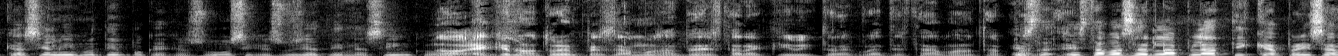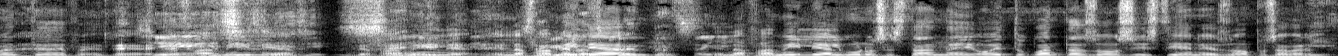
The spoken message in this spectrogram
casi al mismo tiempo que Jesús y Jesús ya tiene cinco. No, es que nosotros empezamos antes de estar aquí, Víctor, acuérdate, estábamos en otra parte. Esta, esta va a ser la plática precisamente de, Sí, familia, sí, sí. de Sí. familia. En la familia, en la familia algunos están ahí. Oye, ¿tú cuántas dosis tienes? No, pues a ver, Y-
